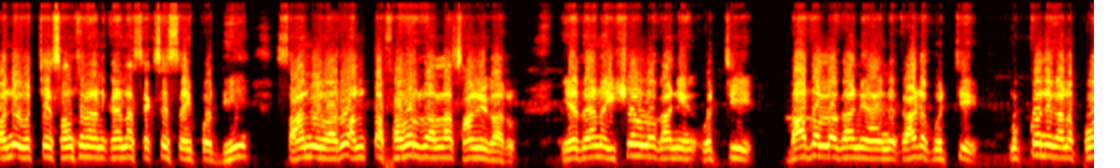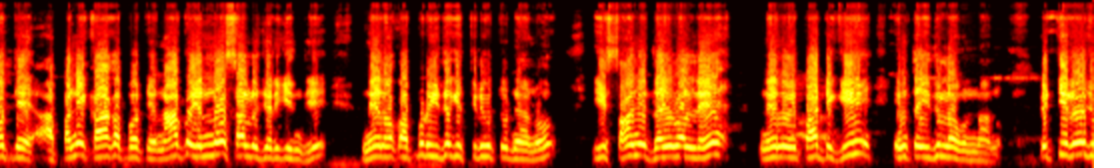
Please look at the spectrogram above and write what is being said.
పని వచ్చే సంవత్సరానికైనా సక్సెస్ అయిపోద్ది. స్వామివారు అంత పవర్ గల స్వామి గారు ఏదైనా విషయంలో కానీ వచ్చి బాధల్లో కానీ ఆయన కాడకు వచ్చి ముక్కొని కన పోతే ఆ పని కాకపోతే నాకు ఎన్నోసార్లు జరిగింది. నేను ఒకప్పుడు ఇదిగి తిరుగుతున్నాను. ఈ స్వామి దయవల్లే నేను ఈ పార్టీకి ఇంత ఇదిలో ఉన్నాను. ప్రతిరోజు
